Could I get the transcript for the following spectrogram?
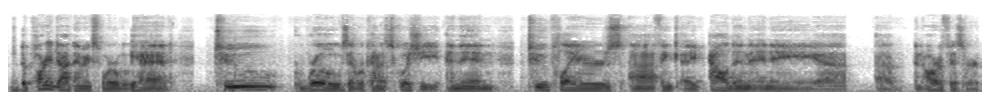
the party dynamics where we had two rogues that were kind of squishy, and then two players, uh, I think a paladin and a uh, uh, an artificer,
